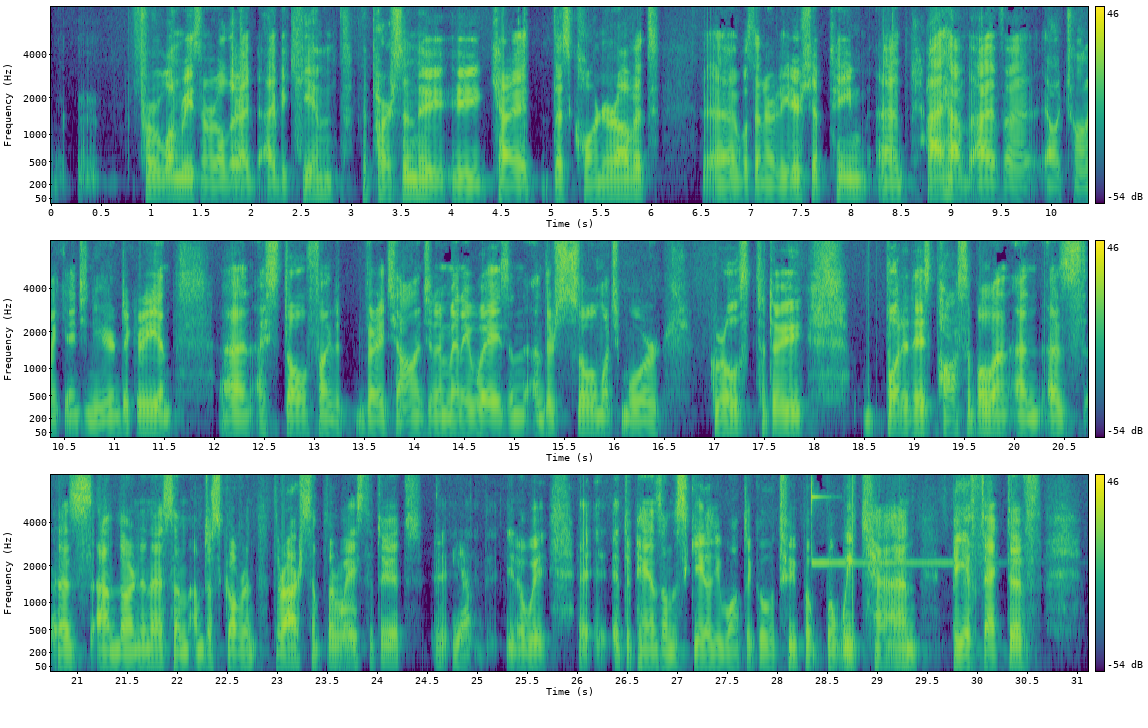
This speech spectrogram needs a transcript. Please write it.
For one reason or other, I, I became the person who, who carried this corner of it uh, within our leadership team. And I have I have an electronic engineering degree, and and I still find it very challenging in many ways. And and there's so much more growth to do, but it is possible. And, and as as I'm learning this, I'm, I'm discovering there are simpler ways to do it. Yeah, you know, we it, it depends on the scale you want to go to, but but we can be effective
